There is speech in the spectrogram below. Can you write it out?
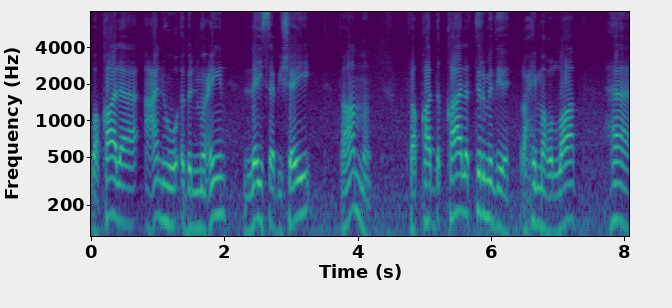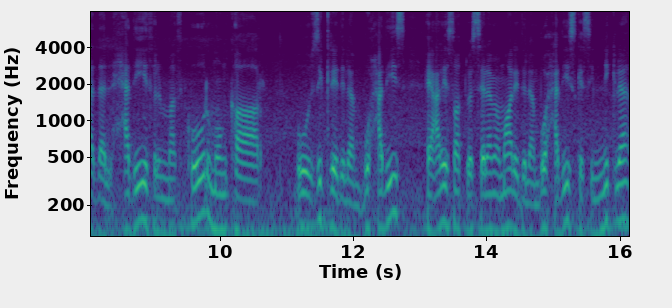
وقال عنه ابن معين ليس بشيء. تمام؟ فقد قال الترمذي رحمه الله هذا الحديث المذكور منكار بو ذكر دلم بو حديث أي عليه الصلاة والسلام مالي دلم بو حديث كسل نكلا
